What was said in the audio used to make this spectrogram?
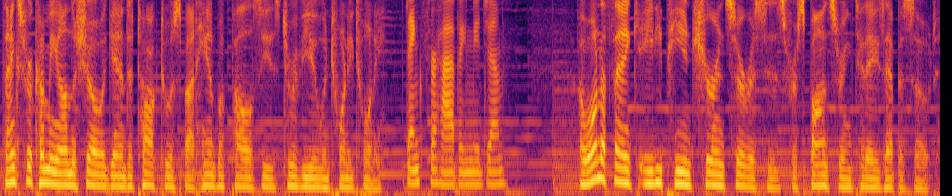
Thanks for coming on the show again to talk to us about handbook policies to review in 2020. Thanks for having me, Jim. I want to thank ADP Insurance Services for sponsoring today's episode.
